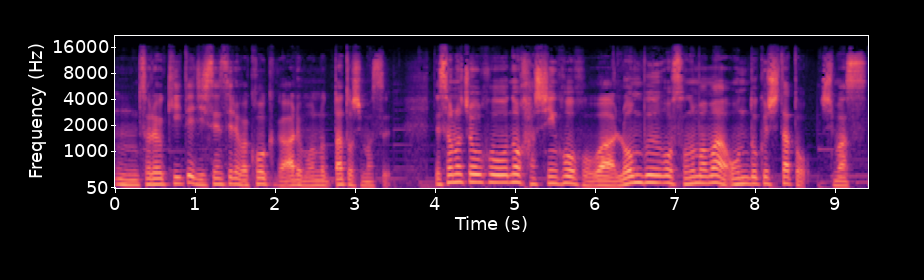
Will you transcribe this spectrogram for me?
うん、それを聞いて実践すれば効果があるものだとします。でその情報の発信方法は論文をそのまま音読したとします。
